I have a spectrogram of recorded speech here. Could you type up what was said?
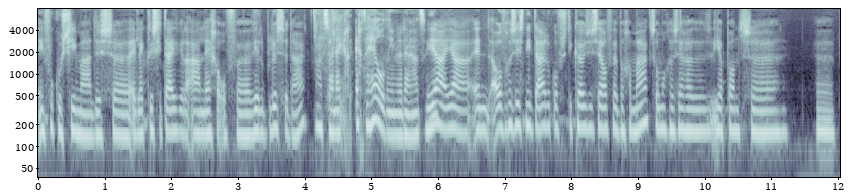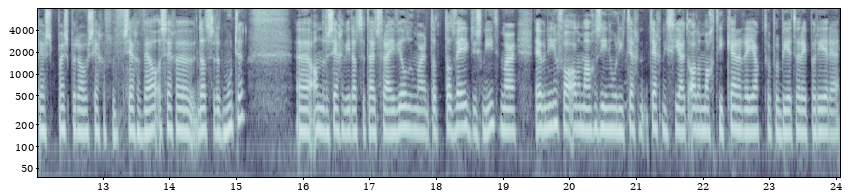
in Fukushima dus elektriciteit willen aanleggen... of willen blussen daar. Het zijn echt, echt helden inderdaad. Hè? Ja, ja, en overigens is het niet duidelijk of ze die keuze zelf hebben gemaakt. Sommigen zeggen Japans pers, persbureaus zeggen, zeggen, wel, zeggen dat ze dat moeten. Uh, anderen zeggen weer dat ze het uit vrije wil doen, maar dat, dat weet ik dus niet. Maar we hebben in ieder geval allemaal gezien hoe die technici uit alle macht die kernreactor probeert te repareren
